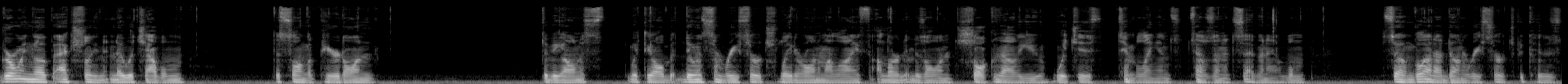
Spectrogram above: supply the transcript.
Growing up, actually didn't know which album the song appeared on to be honest with y'all, but doing some research later on in my life, I learned it was on Shock Value, which is Timbaland's 2007 album. So I'm glad I done a research because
